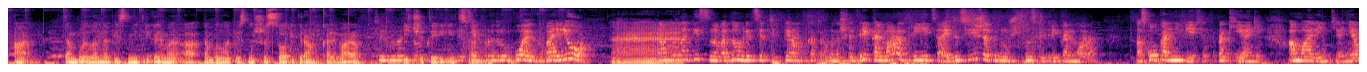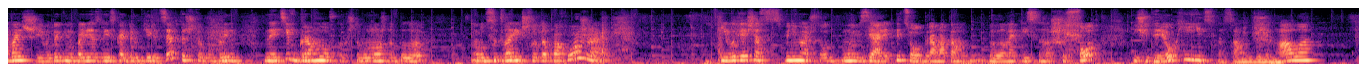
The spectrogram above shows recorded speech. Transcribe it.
А, там было написано не 3 кальмара, а там было написано 600 грамм кальмаров и 4 Я яйца. тебе про другое говорю. Там было А, написано в одном рецепте, в первом, в котором мы нашли, три кальмара, три яйца. И ты сидишь, и ты думаешь, в смысле три кальмара? А сколько они весят? А какие они? А маленькие они, а большие? В итоге мы полезли искать другие рецепты, чтобы, блин, найти в граммовках, чтобы можно было вот сотворить что-то похожее. И вот я сейчас понимаю, что вот мы взяли 500 грамм, а там было написано 600, и четырех яиц на самом деле мало.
